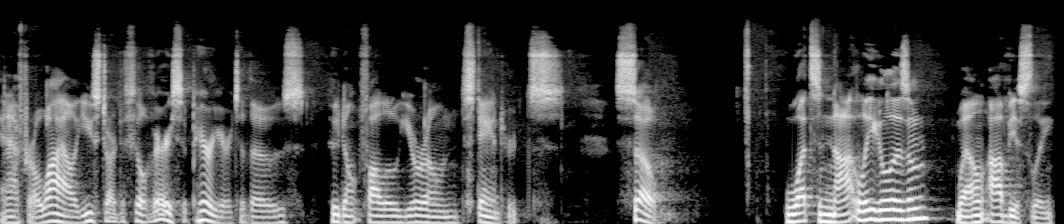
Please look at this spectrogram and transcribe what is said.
and after a while, you start to feel very superior to those who don't follow your own standards. So, what's not legalism? Well, obviously,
